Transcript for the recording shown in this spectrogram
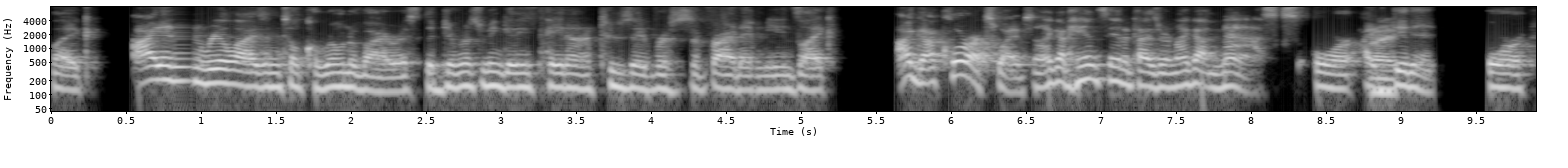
like I didn't realize until coronavirus the difference between getting paid on a Tuesday versus a Friday means like I got Clorox wipes and I got hand sanitizer and I got masks, or right. I didn't or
